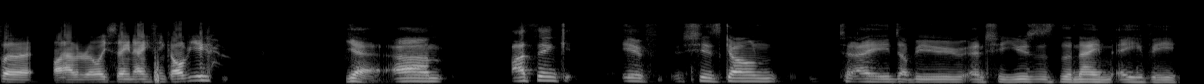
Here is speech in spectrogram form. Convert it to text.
but I haven't really seen anything of you. Yeah. Um, I think if she's gone to AEW and she uses the name Evie,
